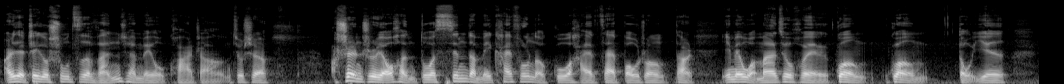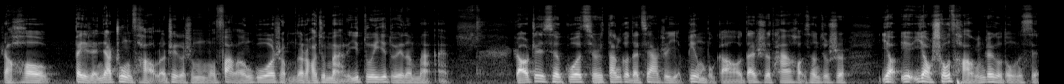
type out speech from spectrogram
而且这个数字完全没有夸张，就是，甚至有很多新的没开封的锅还在包装袋，因为我妈就会逛逛抖音，然后被人家种草了这个什么什么珐琅锅什么的，然后就买了一堆一堆的买，然后这些锅其实单个的价值也并不高，但是它好像就是要要要收藏这个东西。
